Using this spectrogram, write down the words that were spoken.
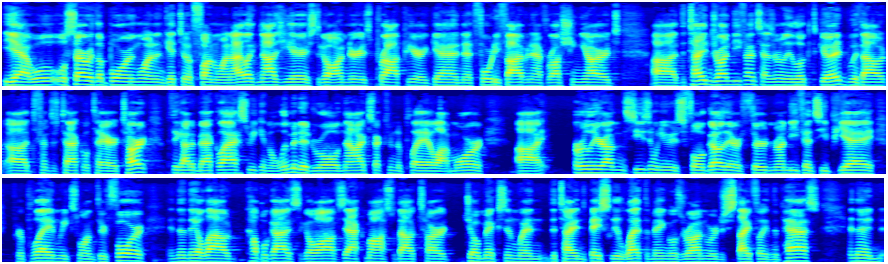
Yeah, we'll we'll start with a boring one and get to a fun one. I like Najee Harris to go under his prop here again at 45 and a half rushing yards. Uh, the Titans' run defense hasn't really looked good without uh, defensive tackle Teair Tart. But they got him back last week in a limited role. Now I expect him to play a lot more. Uh, earlier on in the season when he was full go. They were third in run defense EPA per play in weeks one through four. And then they allowed a couple guys to go off Zach Moss without Tart, Joe Mixon when the Titans basically let the Bengals run, were just stifling the pass. And then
